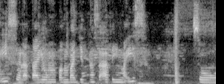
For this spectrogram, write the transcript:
mais. Wala tayong pang-budget na sa ating mais. So,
